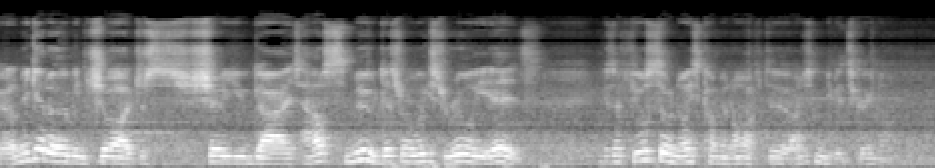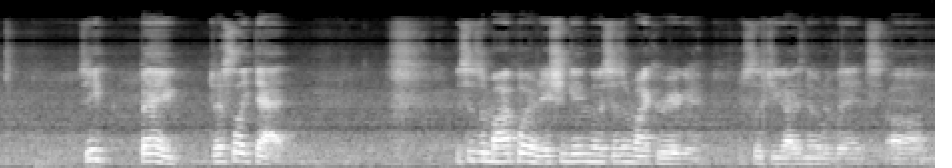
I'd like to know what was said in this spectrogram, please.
Let me get an open shot just show you guys how smooth this release really is. Because it feels so nice coming off too. I just need to get screen on. See? Bang. Just like that. This is a My Player Nation game, though, this isn't my career game. Just let you guys know in advance. Um,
